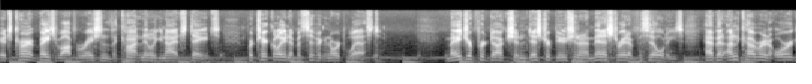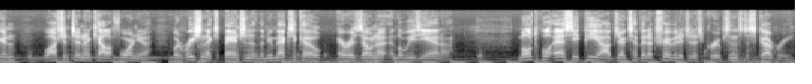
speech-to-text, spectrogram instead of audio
its current base of operations is the continental United States, particularly in the Pacific Northwest. Major production, distribution, and administrative facilities have been uncovered in Oregon, Washington, and California, with recent expansions into New Mexico, Arizona, and Louisiana. Multiple SCP objects have been attributed to this group since discovery.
